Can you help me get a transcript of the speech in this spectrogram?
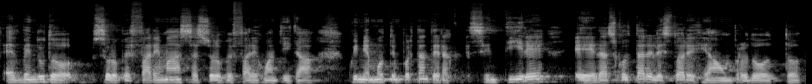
è venduto solo per fare massa e solo per fare quantità. Quindi è molto importante sentire ed ascoltare le storie che ha un prodotto.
